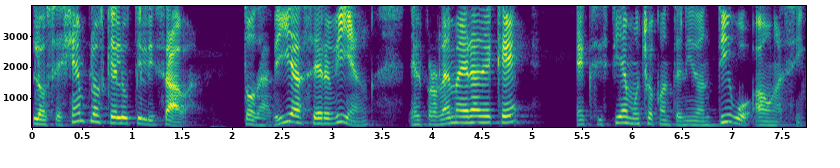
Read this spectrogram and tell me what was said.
los ejemplos que él utilizaba todavía servían, el problema era de que existía mucho contenido antiguo aún así.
